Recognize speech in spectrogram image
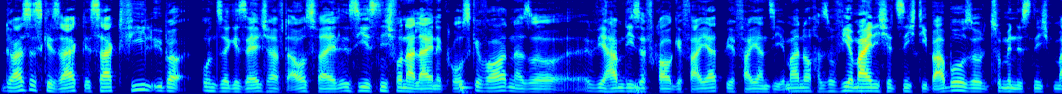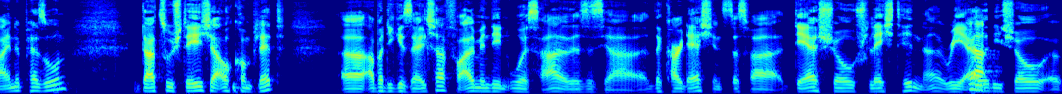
du hast es gesagt, es sagt viel über unsere Gesellschaft aus, weil sie ist nicht von alleine groß geworden. Also äh, wir haben diese Frau gefeiert, wir feiern sie immer noch. Also wir meine ich jetzt nicht die Babo, so zumindest nicht meine Person. Dazu stehe ich ja auch komplett. Äh, aber die Gesellschaft, vor allem in den USA, das ist ja The Kardashians, das war der Show schlechthin, ne? Reality-Show. Aber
